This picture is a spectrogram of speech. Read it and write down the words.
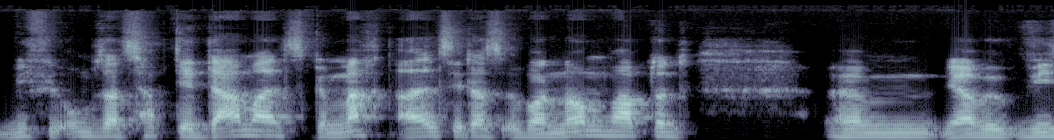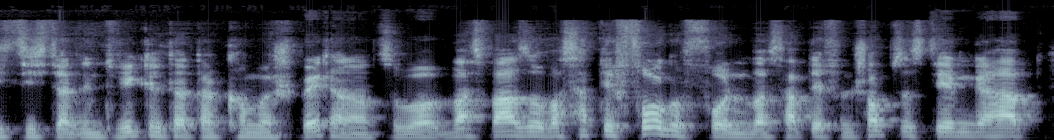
wie viel Umsatz habt ihr damals gemacht, als ihr das übernommen habt? Und ähm, ja, wie es sich dann entwickelt hat, da kommen wir später noch zu. Was war so, was habt ihr vorgefunden? Was habt ihr für ein Shopsystem gehabt?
